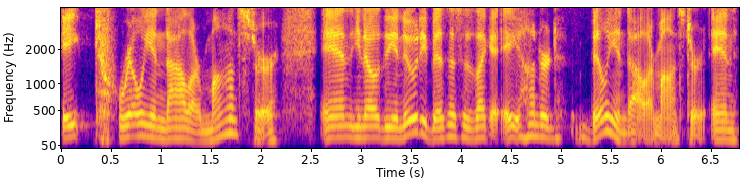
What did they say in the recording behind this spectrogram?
$8 trillion monster. And, you know, the annuity business is like an $800 billion monster. And,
